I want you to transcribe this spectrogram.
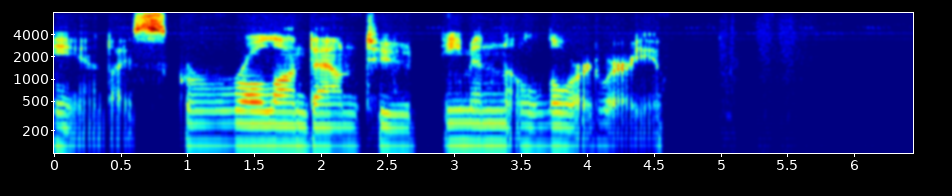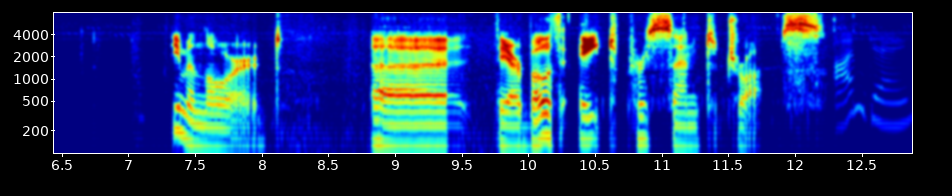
And I scroll on down to Demon Lord. Where are you? Demon Lord. Uh, they are both 8% drops. I'm game.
